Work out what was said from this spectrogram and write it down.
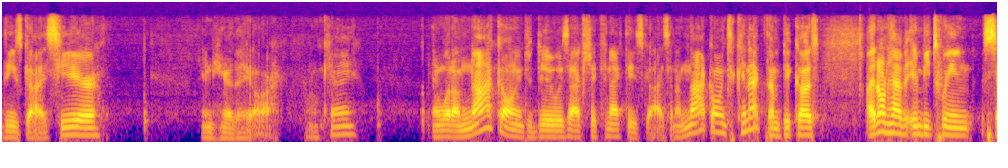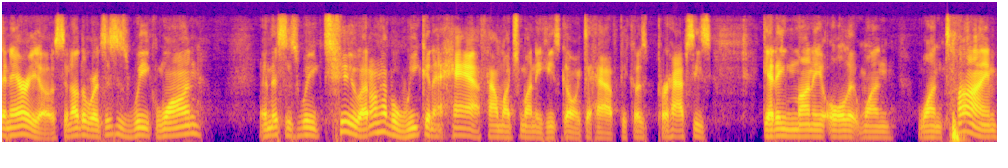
these guys here, and here they are. Okay? And what I'm not going to do is actually connect these guys. And I'm not going to connect them because I don't have in-between scenarios. In other words, this is week one, and this is week two. I don't have a week and a half how much money he's going to have because perhaps he's getting money all at one one time.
